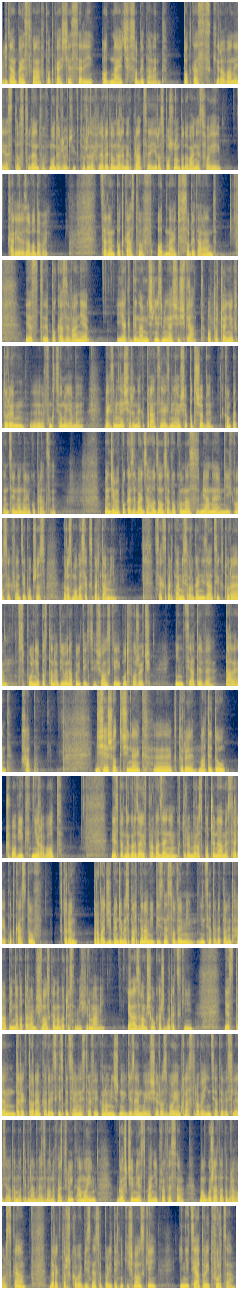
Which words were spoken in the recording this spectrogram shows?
Witam Państwa w podcaście serii Odnajdź w sobie talent. Podcast skierowany jest do studentów, młodych ludzi, którzy za chwilę wejdą na rynek pracy i rozpoczną budowanie swojej kariery zawodowej. Celem podcastów Odnajdź w sobie talent jest pokazywanie, jak dynamicznie zmienia się świat, otoczenie, w którym y, funkcjonujemy, jak zmienia się rynek pracy, jak zmieniają się potrzeby kompetencyjne na rynku pracy. Będziemy pokazywać zachodzące wokół nas zmiany i ich konsekwencje poprzez rozmowę z ekspertami. Z ekspertami z organizacji, które wspólnie postanowiły na Politechnice Śląskiej utworzyć inicjatywę Talent Hub. Dzisiejszy odcinek, y, który ma tytuł Człowiek nie robot, jest pewnego rodzaju wprowadzeniem, którym rozpoczynamy serię podcastów, którym prowadzić będziemy z partnerami biznesowymi inicjatywy Talent Hub, innowatorami Śląska, nowoczesnymi firmami. Ja nazywam się Łukasz Górecki. Jestem dyrektorem w Katowickiej Specjalnej Strefie Ekonomicznej, gdzie zajmuję się rozwojem klastrowej inicjatywy Silesia Automotive and Advanced Manufacturing, a moim gościem jest pani profesor Małgorzata Dobrowolska, dyrektor Szkoły Biznesu Politechniki Śląskiej, inicjator i twórca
